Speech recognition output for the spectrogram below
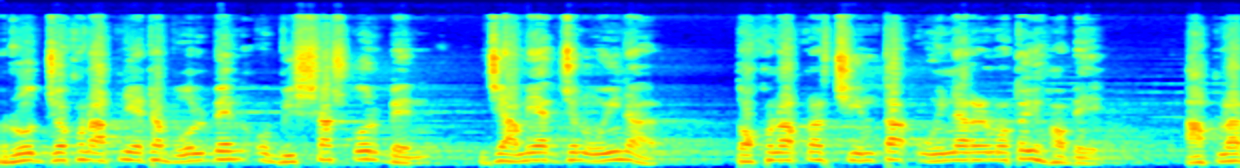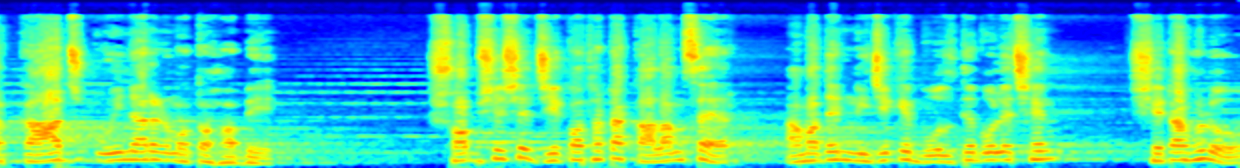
রোজ যখন আপনি এটা বলবেন ও বিশ্বাস করবেন যে আমি একজন উইনার তখন আপনার চিন্তা উইনারের মতোই হবে। আপনার কাজ উইনারের মতো হবে। সবশেষে যে কথাটা কালাম স্যার আমাদের নিজেকে বলতে বলেছেন, সেটা হলো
